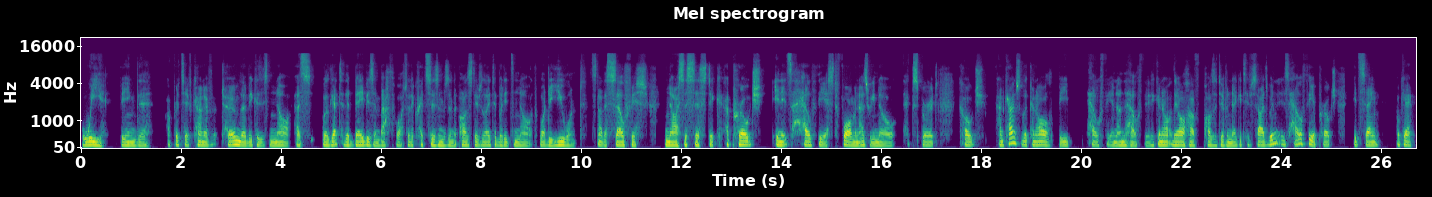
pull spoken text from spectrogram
We being the operative kind of term there because it's not as we'll get to the babies and bathwater, the criticisms and the positives later, but it's not what do you want? It's not a selfish, narcissistic approach in its healthiest form. And as we know, expert, coach, and counselor can all be healthy and unhealthy. They can all they all have positive and negative sides. But it's healthy approach, it's saying, okay,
